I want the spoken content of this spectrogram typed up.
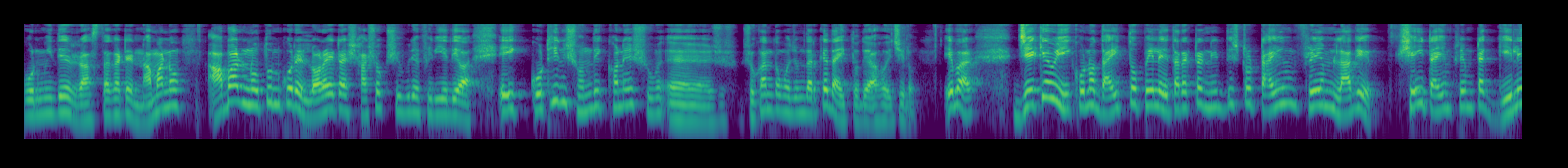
কর্মীদের রাস্তাঘাটে নামানো, আবার নতুন করে লড়াইটা শাসক শিবিরে ফিরিয়ে দেওয়া, এই কঠিন সন্ধিক্ষণে সুকান্ত মজুমদারকে দায়িত্ব দেওয়া হয়েছিল। এবার যে কেউই কোনো দায়িত্ব পেলে তার একটা নির্দিষ্ট টাইম ফ্রেম লাগে। সেই টাইম ফ্রেমটা গেলে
